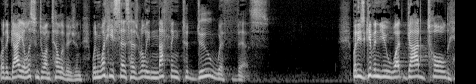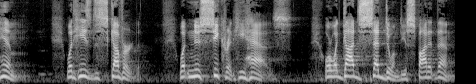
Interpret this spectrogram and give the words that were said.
or the guy you listen to on television when what he says has really nothing to do with this? But he's given you what God told him, what he's discovered, what new secret he has or what God said to him. Do you spot it then?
